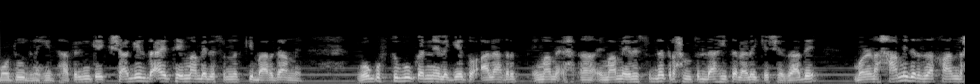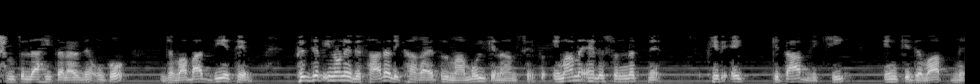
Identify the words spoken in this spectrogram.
موجود نہیں تھا۔ پھر ان کے ایک شاگرد آئے تھے امام اہل سنت کی بارگاہ میں۔ وہ گفتگو کرنے لگے تو اعلیٰ حضرت امام امام علیہ سنت رحمۃ اللہ تعالی کے شہزادے مولانا حامد رضا خان رحمۃ اللہ تعالی نے ان کو جوابات دیے تھے۔ پھر جب انہوں نے رسالہ لکھا غایت المعمول کے نام سے تو امام اہل سنت نے پھر ایک کتاب لکھی، ان کے جواب میں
